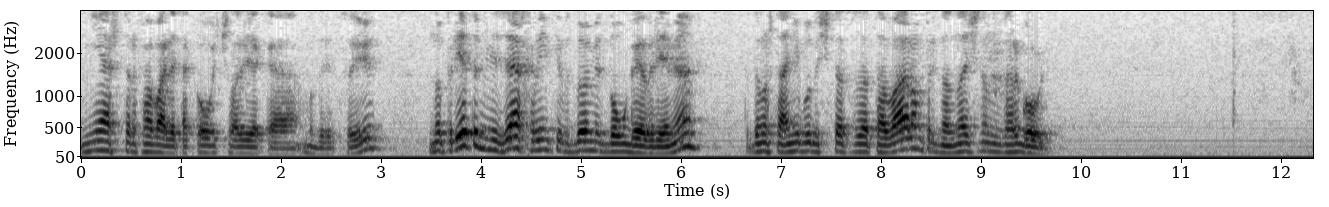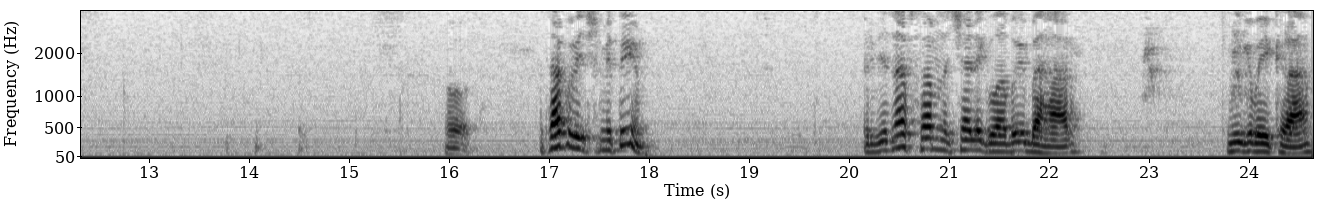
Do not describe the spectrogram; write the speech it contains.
не оштрафовали такого человека мудрецы, но при этом нельзя хранить их в доме долгое время, потому что они будут считаться за товаром, предназначенным для торговли. Вот. Заповедь Шмиты приведена в самом начале главы Багар, книга Вайкра,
